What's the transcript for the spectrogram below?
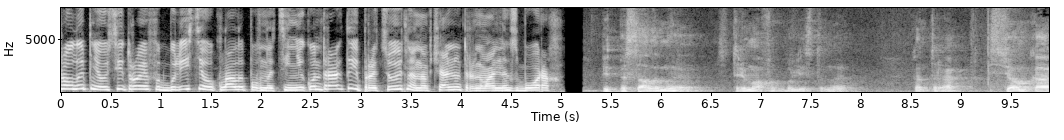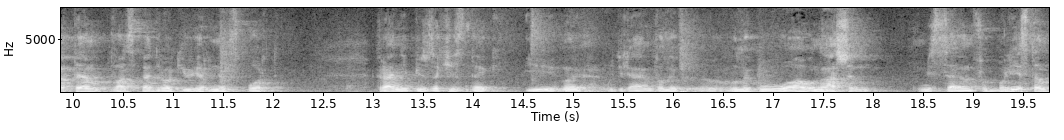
1 липня усі троє футболістів уклали повноцінні контракти і працюють на навчально-тренувальних зборах. Підписали ми з трьома футболістами контракт. Сьомка Артем, 25 років, гірник спорт, крайній півзахисник. І ми уділяємо велику, велику увагу нашим місцевим футболістам.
